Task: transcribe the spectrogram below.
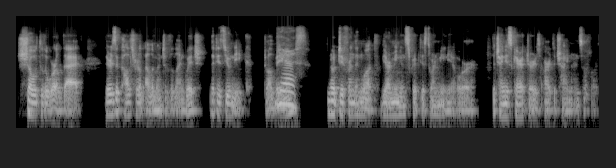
show to the world that there is a cultural element of the language that is unique to Albania. Yes. No different than what the Armenian script is to Armenia or the Chinese characters are to China and so forth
